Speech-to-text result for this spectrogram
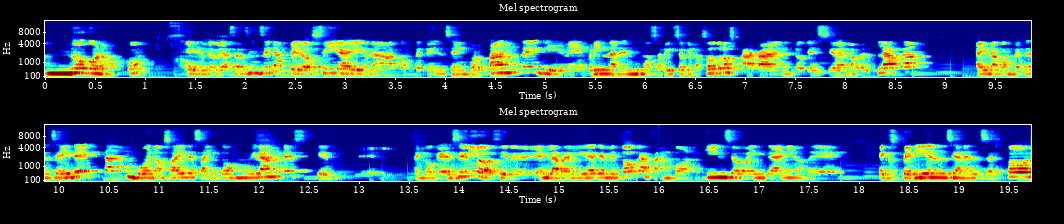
no conozco, eh, te voy a ser sincera, pero sí hay una competencia importante, quienes brindan el mismo servicio que nosotros, acá en lo que es Ciudad de Mar del Plata, hay una competencia directa, en Buenos Aires hay dos muy grandes que tengo que decirlo, es decir, es la realidad que me toca, están con 15 o 20 años de experiencia en el sector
